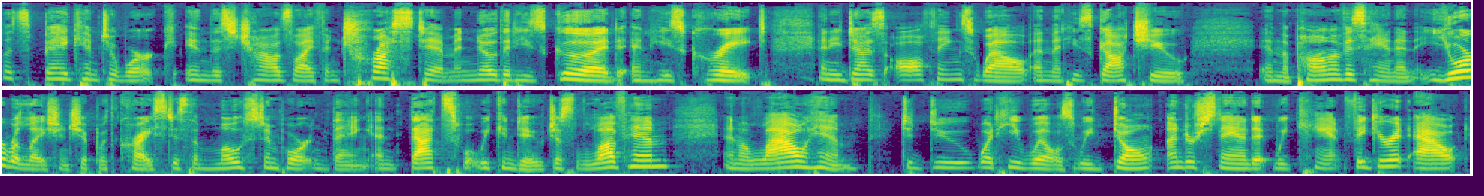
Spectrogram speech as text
Let's beg Him to work in this child's life and trust Him and know that He's good and He's great and He does all things well and that He's got you in the palm of his hand. And your relationship with Christ is the most important thing. And that's what we can do. Just love him and allow him to do what he wills. We don't understand it, we can't figure it out.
